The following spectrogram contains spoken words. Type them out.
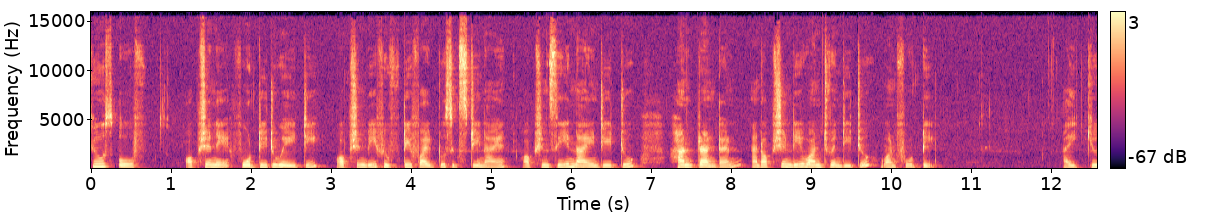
Qs of option A forty to eighty option B fifty five to sixty nine option C ninety to hundred and option D one twenty to one forty IQ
